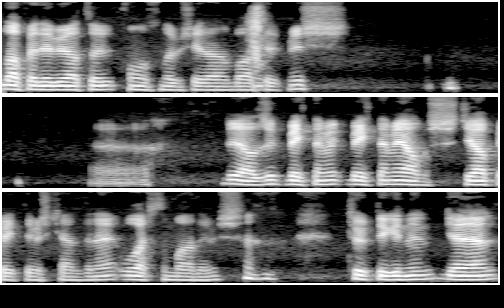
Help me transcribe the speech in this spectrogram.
laf edebiyatı konusunda bir şeyden bahsetmiş. Ee, birazcık bekleme, beklemeye almış. Cevap beklemiş kendine. Ulaşsın bana demiş. Türk Ligi'nin gelen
